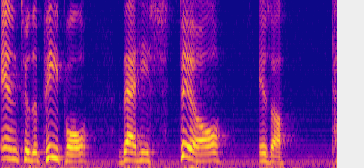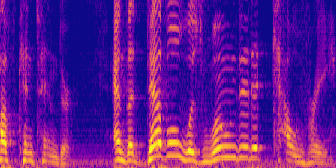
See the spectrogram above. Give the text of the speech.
into the people that he still is a tough contender. And the devil was wounded at Calvary.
